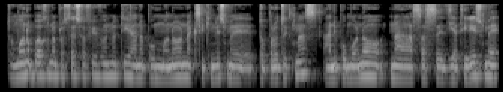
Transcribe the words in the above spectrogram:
Το μόνο που έχω να προσθέσω, Φίβο, είναι ότι ανυπομονώ να ξεκινήσουμε το project μας. Ανυπομονώ να σας διατηρήσουμε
